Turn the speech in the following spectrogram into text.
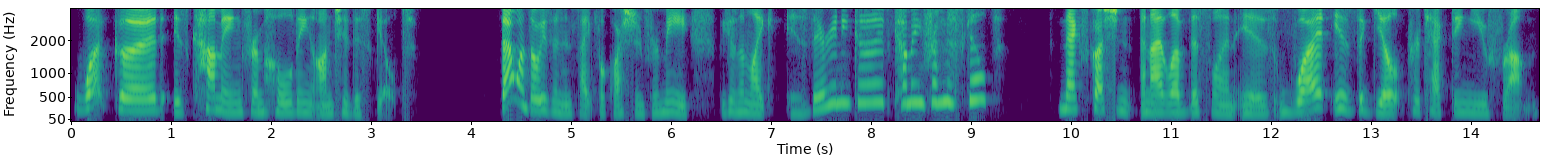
What good is coming from holding onto this guilt? That one's always an insightful question for me because I'm like, is there any good coming from this guilt? Next question, and I love this one, is what is the guilt protecting you from?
